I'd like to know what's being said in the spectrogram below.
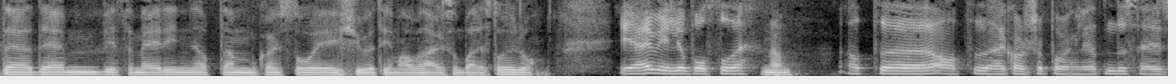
Det, det viser mer enn at de kan stå i 20 timer av en elg som bare står i ro. jeg vil jo påstå det. At, eh, at det er kanskje poengligheten du ser,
